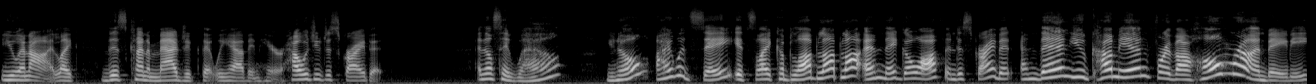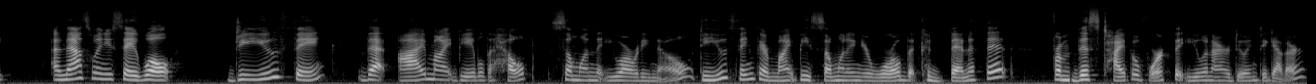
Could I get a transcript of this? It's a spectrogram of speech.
you and I, like this kind of magic that we have in here? How would you describe it? And they'll say, well, you know, I would say it's like a blah, blah, blah. And they go off and describe it. And then you come in for the home run, baby. And that's when you say, well, do you think that I might be able to help someone that you already know? Do you think there might be someone in your world that could benefit from this type of work that you and I are doing together.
